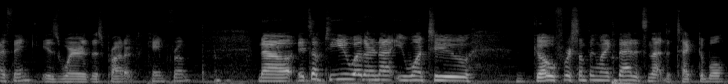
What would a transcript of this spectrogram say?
I think, is where this product came from. Now, it's up to you whether or not you want to go for something like that. It's not detectable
